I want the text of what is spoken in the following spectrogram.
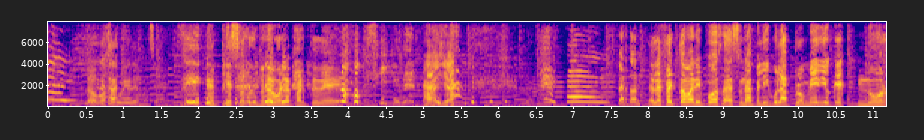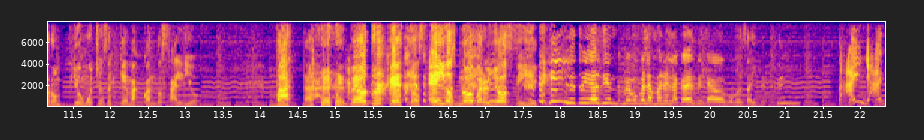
Lo bueno. demasiado. Sí. Empiezo de nuevo la parte de... Sigue. Ah, ya. Perdón. El efecto mariposa es una película promedio que no rompió muchos esquemas cuando salió. Basta. Veo tus gestos. Ellos no, pero yo sí. Le estoy haciendo, me pongo la mano en la cabeza y le hago como Psyduck. Ay, ay,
